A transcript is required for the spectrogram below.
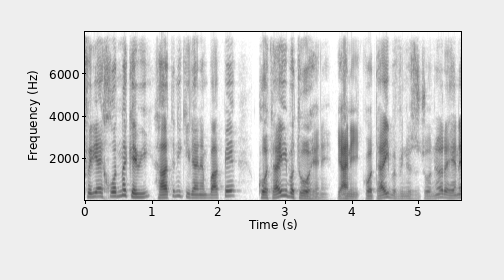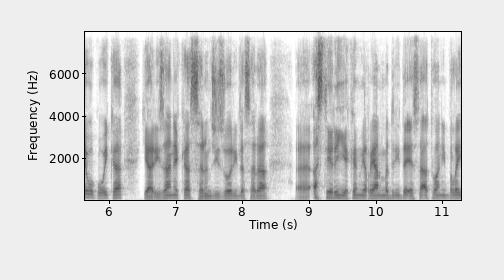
فریای خۆت نەکەوی هاتنی کیلیان ئێمباپێ کۆتایی بە تۆ هێنێ یانی کۆتایی بە ڤینیسیۆس جۆنیۆرە هێنێ وەک ئەوەی کە یاریزانێکە سەرنجی زۆری لەسەرە ئەستێرەی یەکەمی ڕیال مەدری دە ئێستا ئەتوانی بڵێ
